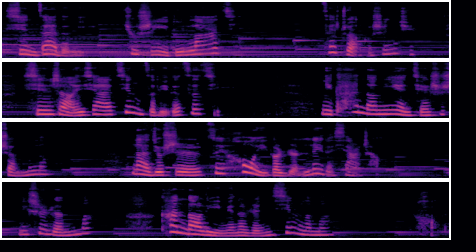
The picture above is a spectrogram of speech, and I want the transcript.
现在的你就是一堆垃圾。再转个身去，欣赏一下镜子里的自己。你看到你眼前是什么了？那就是最后一个人类的下场。你是人吗？”看到里面的人性了吗？好的，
